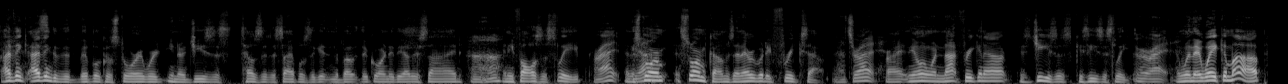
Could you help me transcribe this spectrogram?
I think I think of the biblical story where you know Jesus tells the disciples to get in the boat. They're going to the other side, uh-huh. and he falls asleep. Right, And the yeah. storm storm comes, and everybody freaks out. That's right. Right. And the only one not freaking out is Jesus because he's asleep. Right. And when they wake him up,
